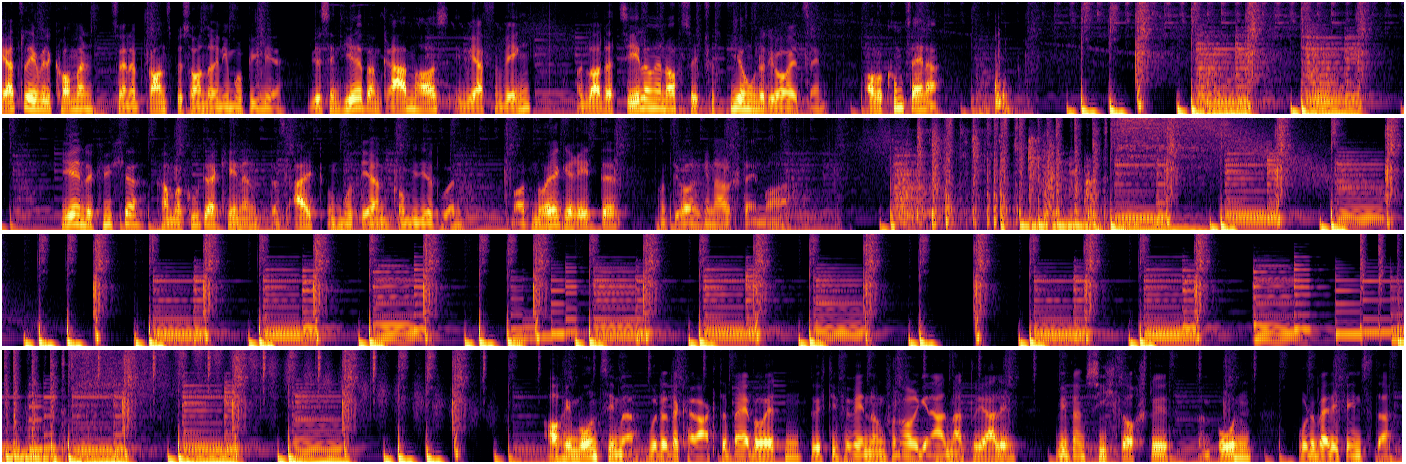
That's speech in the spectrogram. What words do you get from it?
Herzlich willkommen zu einer ganz besonderen Immobilie. Wir sind hier beim Grabenhaus in Werfenweng und laut Erzählungen nach soll es schon 400 Jahre alt sein. Aber kommt einer. Hier in der Küche kann man gut erkennen, dass alt und modern kombiniert wurden. Man hat neue Geräte und die Originalsteinmauer. Auch im Wohnzimmer wurde der Charakter beibehalten durch die Verwendung von Originalmaterialien wie beim Sichtdachstuhl, beim Boden oder bei den Fenstern.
